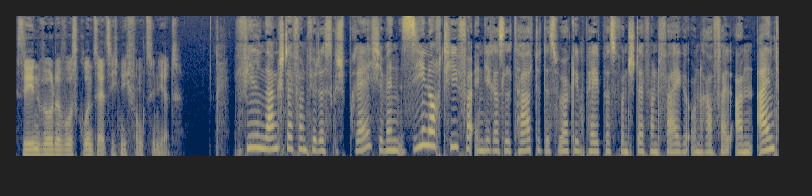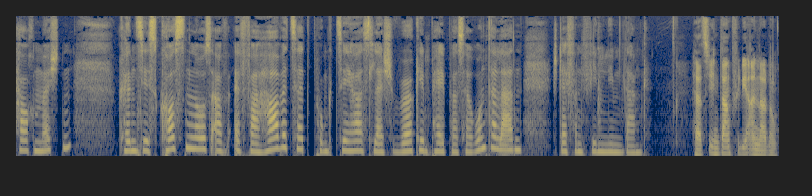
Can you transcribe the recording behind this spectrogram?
sehen würde, wo es grundsätzlich nicht funktioniert. Vielen Dank, Stefan, für das Gespräch. Wenn Sie noch tiefer in die Resultate des Working Papers von Stefan Feige und Raphael Ann eintauchen möchten, können Sie es kostenlos auf fahwz.ch slash workingpapers herunterladen. Stefan, vielen lieben Dank. Herzlichen Dank für die Einladung.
